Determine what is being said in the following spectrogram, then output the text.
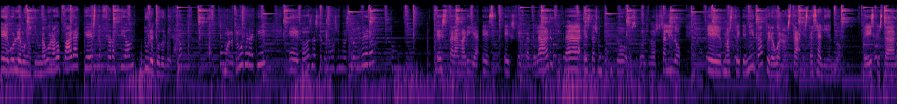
eh, volvemos a hacer un abonado para que esta floración dure todo el verano. Bueno, tengo por aquí eh, todas las que tenemos en nuestro vivero. Esta, la amarilla, es espectacular. Quizá esta es un poquito, nos ha salido eh, más pequeñita, pero bueno, está, está saliendo. Veis que están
